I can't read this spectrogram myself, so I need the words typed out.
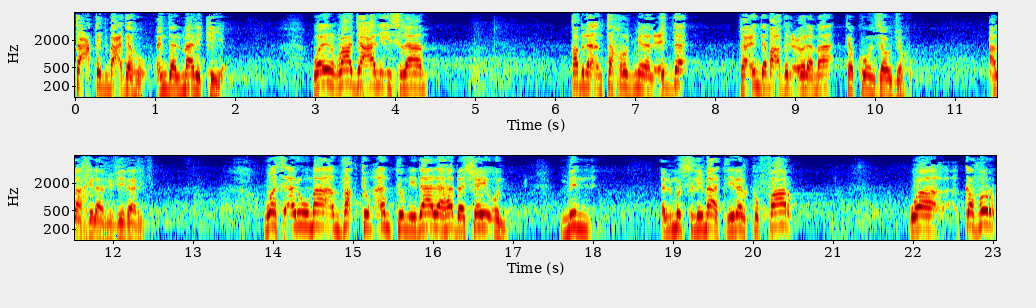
تعقد بعده عند المالكية. وإن راجع الإسلام قبل أن تخرج من العدة فعند بعض العلماء تكون زوجه. على خلاف في ذلك. واسألوا ما أنفقتم أنتم إذا ذهب شيء من المسلمات إلى الكفار وكفر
